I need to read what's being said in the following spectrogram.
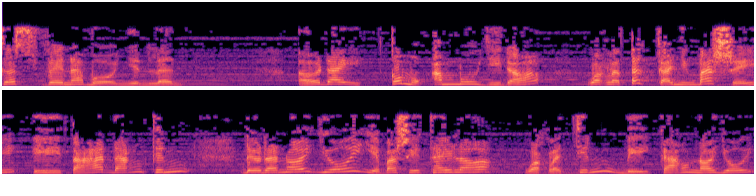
Gus Venable nhìn lên. Ở đây có một âm mưu gì đó, hoặc là tất cả những bác sĩ, y tá đáng kính đều đã nói dối về bác sĩ Taylor, hoặc là chính bị cáo nói dối.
